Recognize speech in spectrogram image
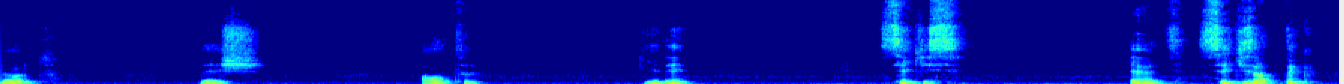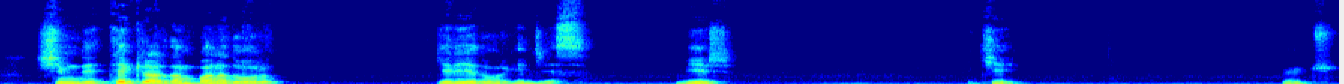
4 5 6 7 8 Evet 8 attık. Şimdi tekrardan bana doğru geriye doğru geleceğiz. 1 2 3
